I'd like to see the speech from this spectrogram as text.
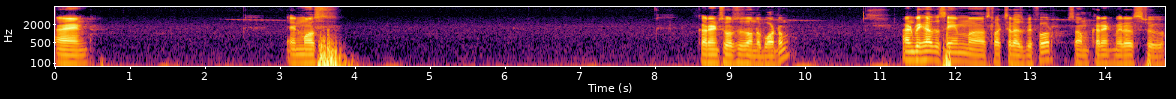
and NMOS current sources on the bottom. And we have the same uh, structure as before some current mirrors to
